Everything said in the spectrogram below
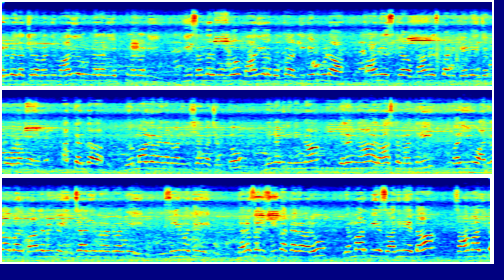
ఎనభై లక్షల మంది మాదిగలు ఉన్నారని చెప్తున్నటువంటి ఈ సందర్భంలో మాదిగలకు ఒక్క టికెట్ కూడా కాంగ్రెస్ కాంగ్రెస్ పార్టీ కేటాయించకపోవడము అత్యంత దుర్మార్గమైనటువంటి విషయంగా చెప్తూ నిన్నటికి నిన్న తెలంగాణ రాష్ట్ర మంత్రి మరియు ఆదిలాబాద్ పార్లమెంటు ఇన్ఛార్జి ఉన్నటువంటి శ్రీమతి ధనసరి సీతక్క గారు ఎంఆర్పిఎస్ అధినేత సామాజిక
